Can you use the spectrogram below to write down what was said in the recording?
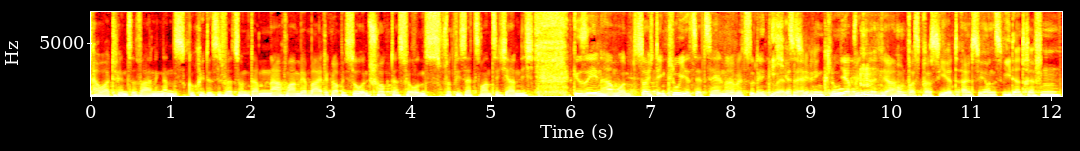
Tower Twins. Das war eine ganz skurrile Situation. Danach waren wir beide, glaube ich, so in Schock, dass wir uns wirklich seit 20 Jahren nicht gesehen haben. Und soll ich den Clou jetzt erzählen oder willst du den Clou ich erzählen? Ich erzähle den Clou. Ja, bitte. Ja. Und was passiert, als wir uns wieder treffen?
